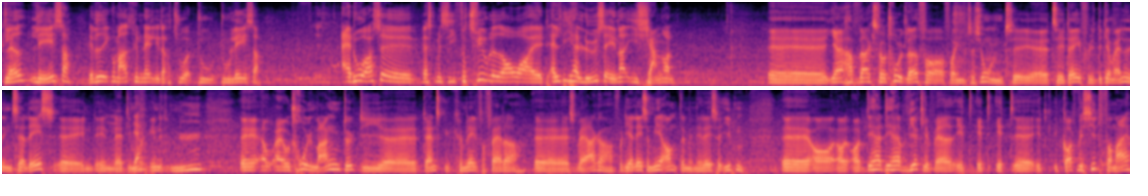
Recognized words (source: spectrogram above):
glad læser. Jeg ved ikke, hvor meget kriminallitteratur du, du læser. Er du også, øh, hvad skal man sige, fortvivlet over øh, alle de her løse ender i genren? Øh, jeg har været så utrolig glad for, for invitationen til, øh, til i dag, fordi det giver mig anledning til at læse øh, en, en, af de, Ja. en af de nye øh, af utrolig mange dygtige øh, danske kriminalforfattere øh, værker, fordi jeg læser mere om dem, end jeg læser i dem. Øh, og, og, og det, her, det har virkelig været et, et, et, et, et godt visit for mig.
